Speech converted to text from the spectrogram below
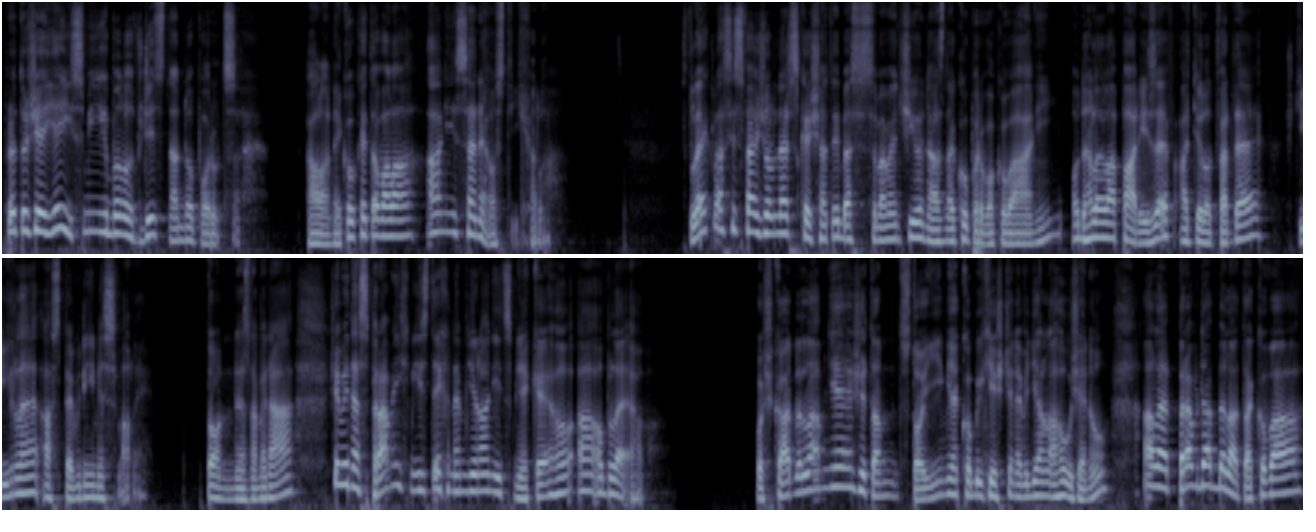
protože její smích byl vždy snadno po ruce. Ale nekoketovala ani se neostýchala. Zvlékla si své žolnerské šaty bez sebe menšího náznaku provokování, odhalila pár jizev a tělo tvrdé, štíhlé a s pevnými svaly. To neznamená, že by na správných místech neměla nic měkkého a oblého. Poškádlila mě, že tam stojím, jako bych ještě neviděl nahou ženu, ale pravda byla taková,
